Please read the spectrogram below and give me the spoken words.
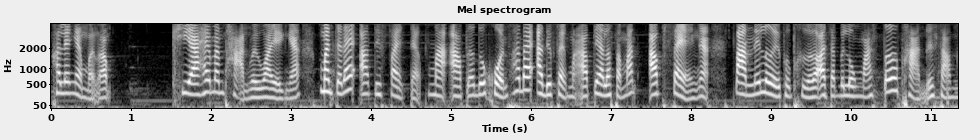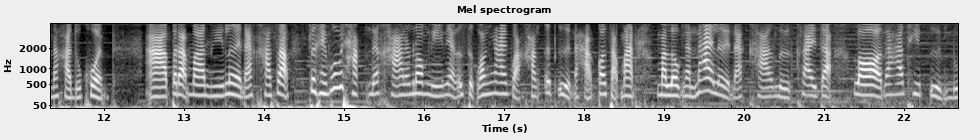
เขาเรียกไงเหมือนแบบเคลียร์ให้มันผ่านไวๆอย่างเงี้ย มันจะได้อาร์ติแฟกต์เนี่ยมาอัพแล้วทุกคน ถ้าได้อาร์ติแฟกต์มาอัพเนี่ยเราสามารถอัพแสงเนี่ยตันได้เลยเผลอๆเราอาจจะไปลงมาสเตอร์ผ่านด้วยซ้ำนะคะทุกคน อ่าประมาณนี้เลยนะคะสำหรับศึกแห่งผู้พิทักษ์นะคะรอบนี้เนี่ยรู้สึกว่าง่ายกว่าครั้งอื่นๆนะคะ ก็สามารถมาลงกันได้เลยนะคะ หรือใครจะรอนะคะทีมอื่นดู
